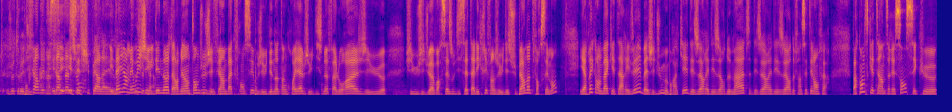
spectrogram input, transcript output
faite, je te le pour dis. faire des dissertations. Et c'est super la L. Et d'ailleurs, mais oui, j'ai eu des notes. Alors bien entendu, j'ai fait un bac français où j'ai eu des notes incroyables. J'ai eu 19 à l'oral, j'ai eu, euh, j'ai eu, j'ai dû avoir 16 ou 17 à l'écrit. Enfin, j'ai eu des super notes forcément. Et après, quand le bac est arrivé, bah, j'ai dû me braquer des heures et des heures de maths, des heures et des heures de. Enfin, c'était l'enfer. Par contre, ce qui était intéressant, c'est que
